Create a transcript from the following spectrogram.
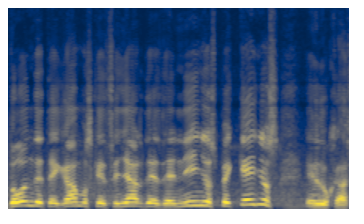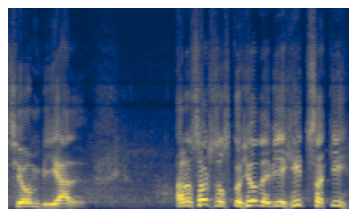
donde tengamos que enseñar desde niños pequeños educación vial. A nosotros nos cogió de viejitos aquí,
